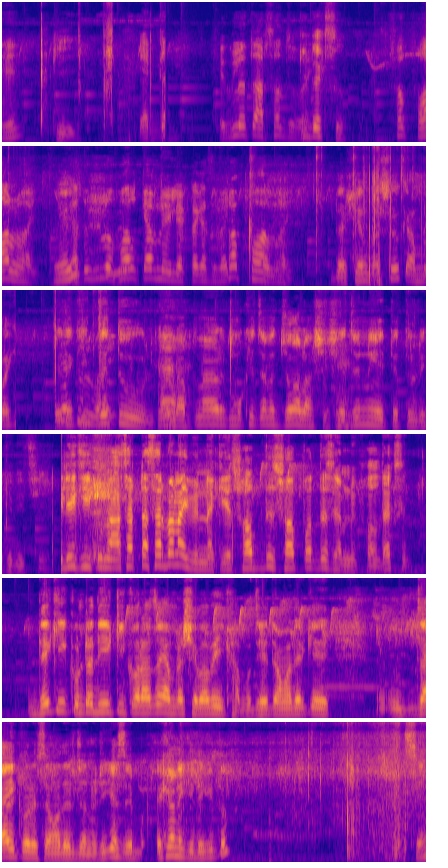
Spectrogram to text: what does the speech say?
হ্যাঁ। কি? এক গাছ এগুলো তো আশ্চর্য কি দেখছ? সব ফল ভাই। হ্যাঁ? এতগুলো ফল কেমন হইল একটা গাছে ভাই? সব ফল ভাই। দেখেন দর্শক আমরা এটা কি তেঁতুল কারণ হ্যাঁ। আপনার মুখে যেন জল আসে সেজন্য এই তেঁতুল রেখে দিচ্ছি। এটা কি কোনো আচার টাচার বানাইবেন নাকি? সব দেশ সব পদ দেশে আপনি ফল দেখছেন? দেখি কোনটা দিয়ে কি করা যায় আমরা সেভাবেই খাব যেহেতু আমাদেরকে যাই করেছে আমাদের জন্য ঠিক আছে? এখানে কি দেখি তো? দেখছেন?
